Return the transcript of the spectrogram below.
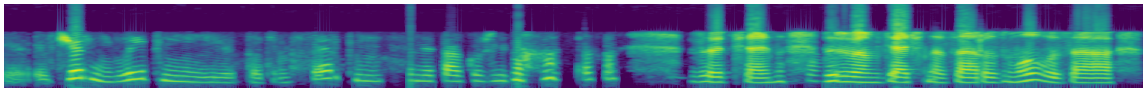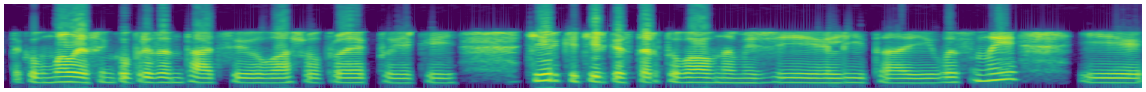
в червні, в липні, і потім в серпні. Не так уже багато. Звичайно, дуже вам вдячна за розмову, за таку малесеньку презентацію вашого проєкту, який тільки-тільки стартував на межі літа і весни, і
